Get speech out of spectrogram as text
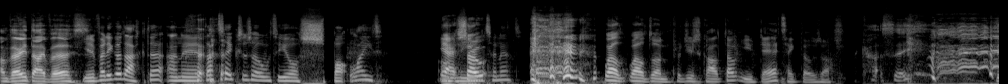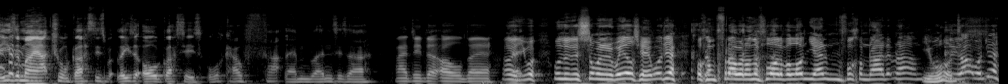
I'm very diverse. You're a very good actor, and uh, that takes us over to your spotlight. Yeah, on the so- internet. well, well done, producer Carl. Don't you dare take those off. I can't see. these are my actual glasses, but these are old glasses. Look how fat them lenses are. Can I do the old? Uh, oh, you well, there's someone in a wheelchair, would you? Fucking throw it on the floor of a lanyard and fucking ride it round. You Wouldn't would. do that, would you?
